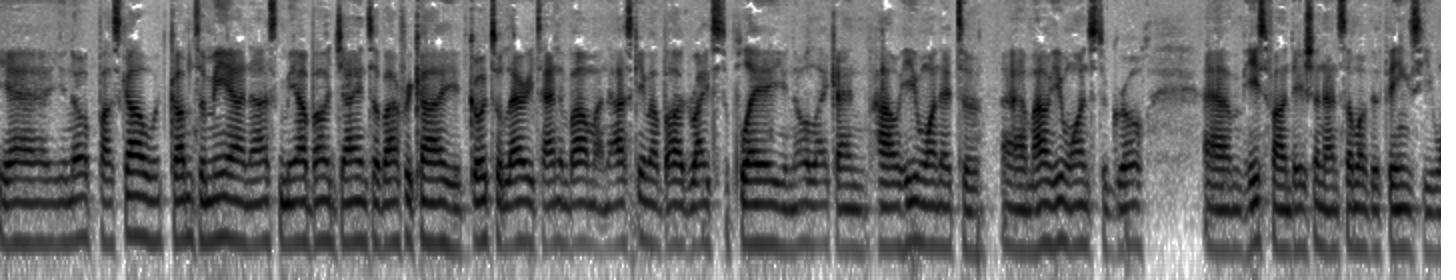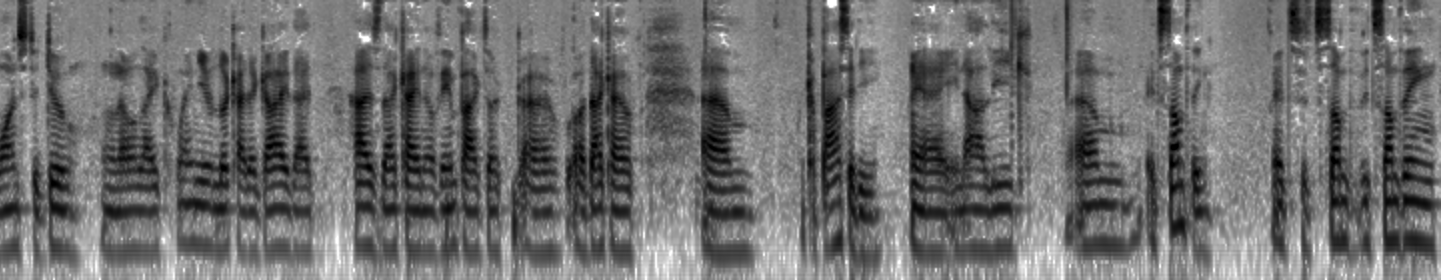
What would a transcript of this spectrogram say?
Yeah, you know, Pascal would come to me and ask me about Giants of Africa. He'd go to Larry Tannenbaum and ask him about rights to play, you know, like and how he wanted to, um, how he wants to grow um, his foundation and some of the things he wants to do. You know, like when you look at a guy that has that kind of impact or, uh, or that kind of um, capacity uh, in our league, um, it's something. It's it's some it's something.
